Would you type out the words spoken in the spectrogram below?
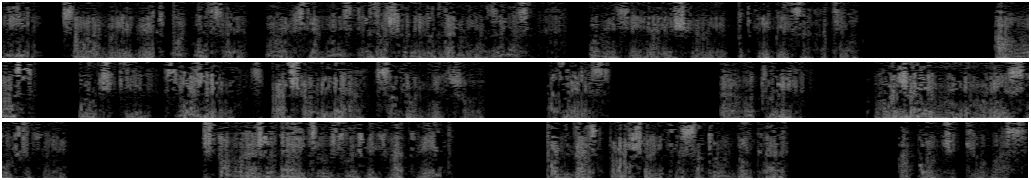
И со мной были две спутницы, мы все вместе зашли в здание АЗС. Помните, я еще и подкрепиться хотел. А у вас пончики свежие? Спрашиваю я сотрудницу АЗС. Вот вы, уважаемые мои слушатели, что вы ожидаете услышать в ответ когда спрашиваете сотрудника, а пончики у вас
